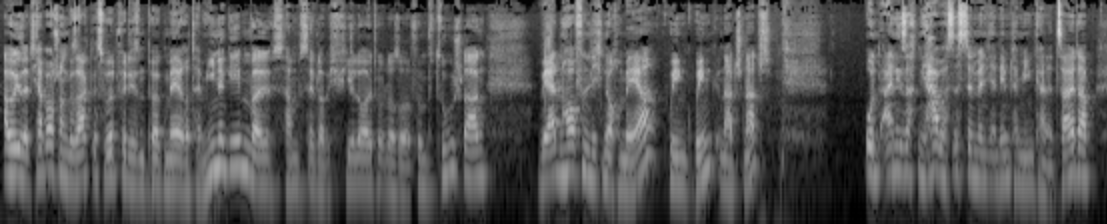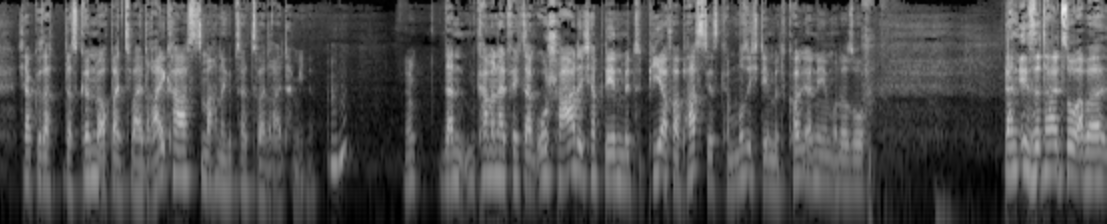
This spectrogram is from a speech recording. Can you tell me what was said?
Aber wie gesagt, ich habe auch schon gesagt, es wird für diesen Perk mehrere Termine geben, weil es haben bisher, glaube ich, vier Leute oder so fünf zugeschlagen. Werden hoffentlich noch mehr. Wink, wink, nudge, nudge. Und einige sagten, ja, was ist denn, wenn ich an dem Termin keine Zeit habe? Ich habe gesagt, das können wir auch bei zwei, drei Casts machen, dann gibt's halt zwei, drei Termine. Mhm. Ja, dann kann man halt vielleicht sagen, oh schade, ich habe den mit Pia verpasst, jetzt kann, muss ich den mit Kolja nehmen oder so. Dann ist es halt so, aber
